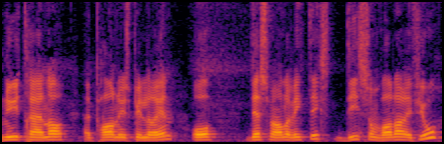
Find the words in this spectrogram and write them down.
Ny trener, et par nye spillere inn. Og det som er aller viktigst, de som var der i fjor,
